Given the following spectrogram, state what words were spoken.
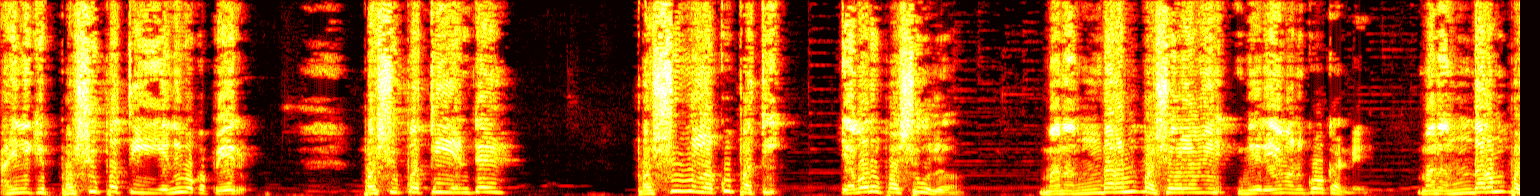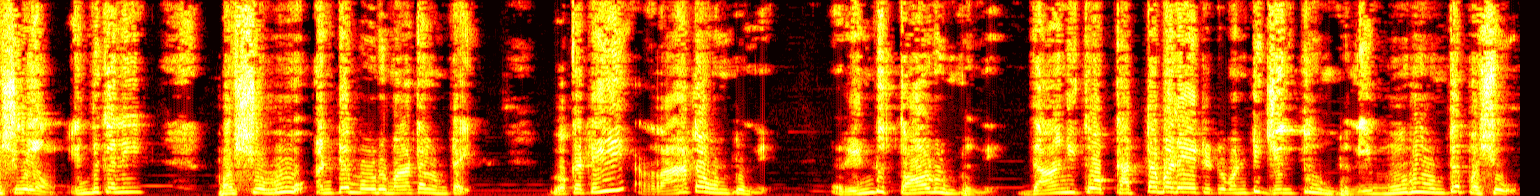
ఆయనకి పశుపతి అని ఒక పేరు. పశుపతి అంటే పశువులకు పతి. ఎవరు పశువులు? మనందరం పశువులమే. మీరేమనుకోకండి. మనందరం పశువులం. ఎందుకని? పశువు అంటే మూడు మాటలు ఉంటాయి ఒకటి రాట ఉంటుంది. రెండు తాడు ఉంటుంది. దానితో కట్టబడేటటువంటి జంతువు ఉంటుంది. ఈ మూడు ఉంటే పశువు.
